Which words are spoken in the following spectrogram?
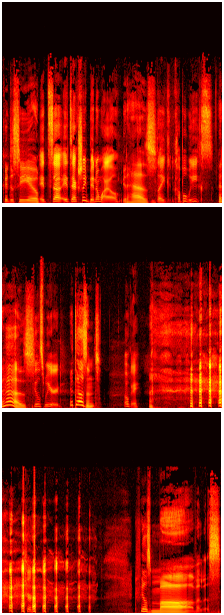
Good to see you. It's uh. It's actually been a while. It has. Like a couple weeks. It has. Feels weird. It doesn't. Okay. sure. It feels marvelous.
